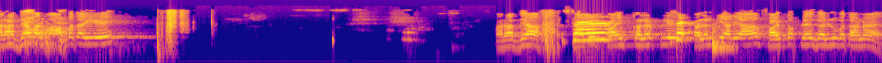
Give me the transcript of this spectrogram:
आराध्या वर्मा आप बताइए। Aaradhya five colour play sir- colour किया गया। फाइव का प्लेस वैल्यू बताना है।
